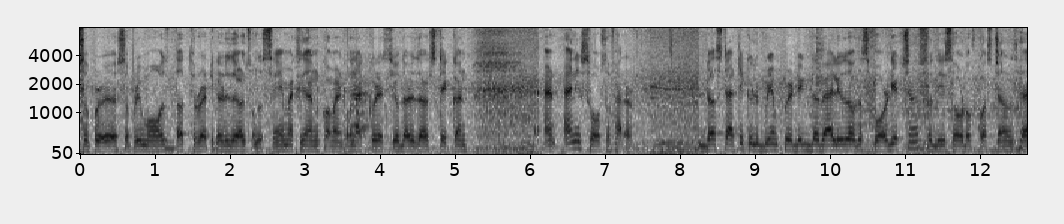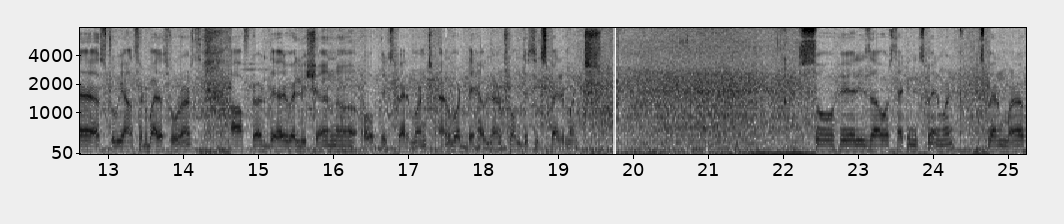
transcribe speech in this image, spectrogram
super, uh, superimpose the theoretical results on the same axis and comment on accuracy of the results taken and any source of error. Does static equilibrium predict the values of the spore reactions so these sort of questions has to be answered by the students after their evaluation uh, of the experiment and what they have learned from this experiment. So here is our second experiment experiment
